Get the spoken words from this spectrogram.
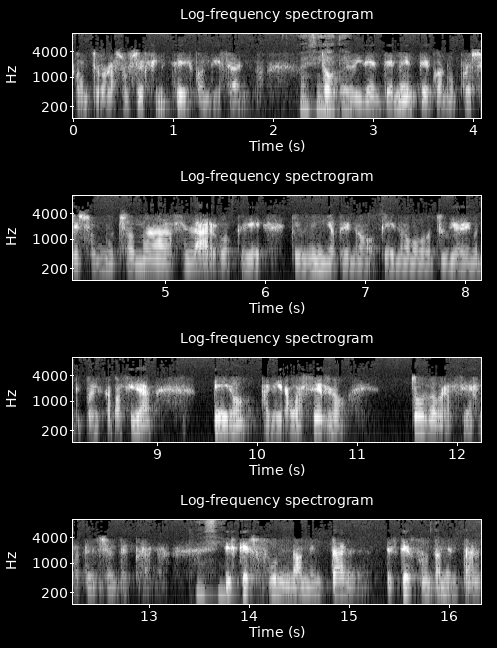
controla sus esfínteres con 10 años. Pues Todo evidentemente con un proceso mucho más largo que, que un niño que no, que no tuviera ningún tipo de discapacidad, pero ha llegado a hacerlo. Todo gracias a la atención temprana. Pues es que es fundamental, es que es fundamental,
